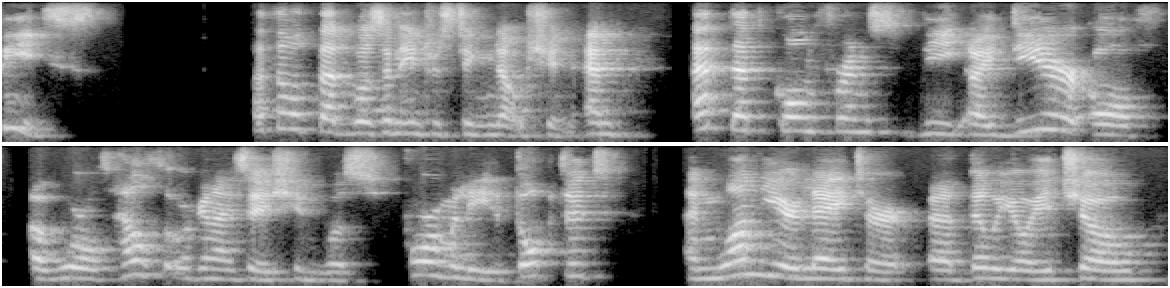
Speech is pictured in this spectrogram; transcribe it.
peace. I thought that was an interesting notion. And at that conference, the idea of a World Health Organization was formally adopted. And one year later, uh, WHO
